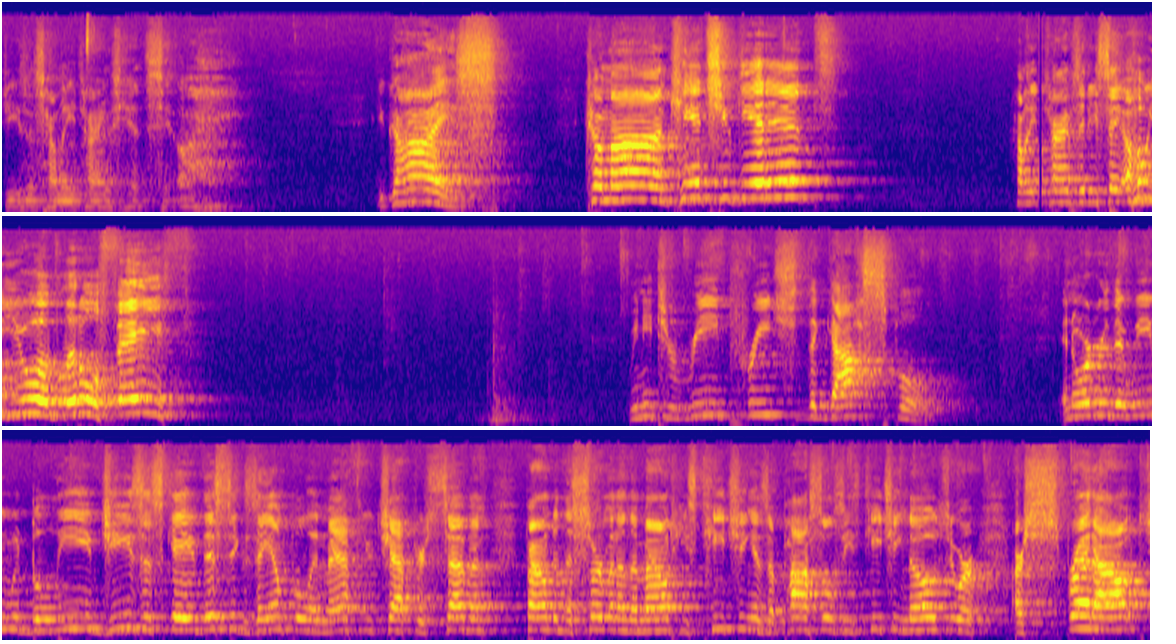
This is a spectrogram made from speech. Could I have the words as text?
Jesus, how many times he had to say, oh, you guys, come on, can't you get it? How many times did he say, oh, you of little faith? We need to re-preach the gospel in order that we would believe. Jesus gave this example in Matthew chapter 7, found in the Sermon on the Mount. He's teaching his apostles, he's teaching those who are, are spread out.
